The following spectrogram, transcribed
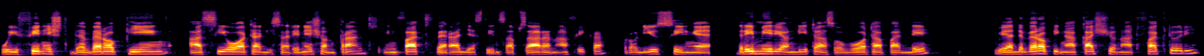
We finished developing a seawater desalination plant, in fact, the largest in sub Saharan Africa, producing uh, 3 million liters of water per day. We are developing a cashew nut factory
